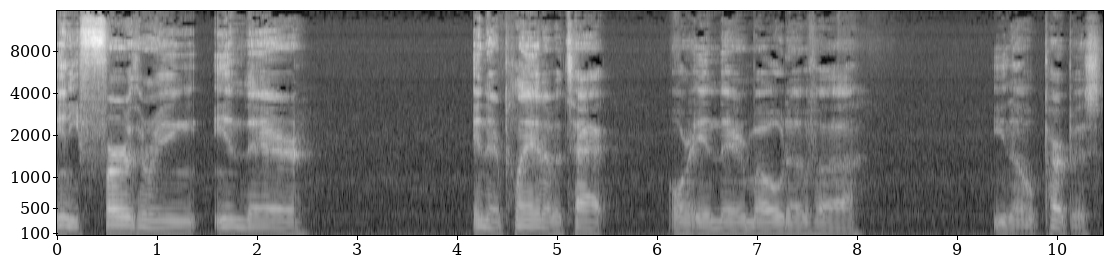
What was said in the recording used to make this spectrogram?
any furthering in their in their plan of attack or in their mode of uh, you know purpose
